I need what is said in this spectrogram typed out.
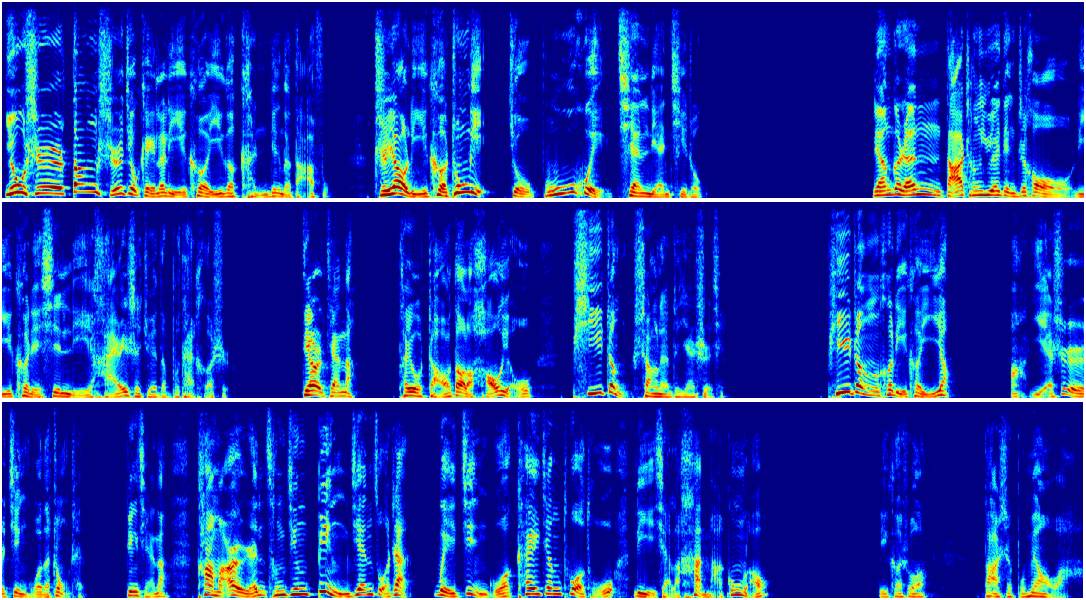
优师当时就给了李克一个肯定的答复：只要李克中立，就不会牵连其中。两个人达成约定之后，李克这心里还是觉得不太合适。第二天呢，他又找到了好友丕正商量这件事情。丕正和李克一样，啊，也是晋国的重臣，并且呢，他们二人曾经并肩作战，为晋国开疆拓土立下了汗马功劳。李克说：“大事不妙啊！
